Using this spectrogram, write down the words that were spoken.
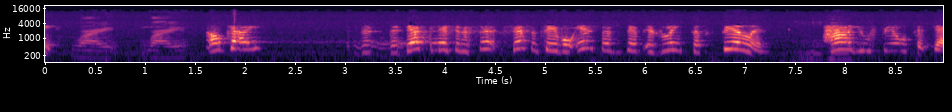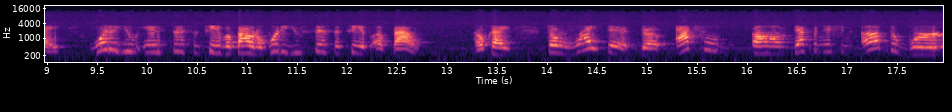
is. Right, right. Okay, the the definition of sen- sensitive or insensitive is linked to feeling. How you feel today. What are you insensitive about, or what are you sensitive about? Okay, so right there, the actual um, definition of the word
